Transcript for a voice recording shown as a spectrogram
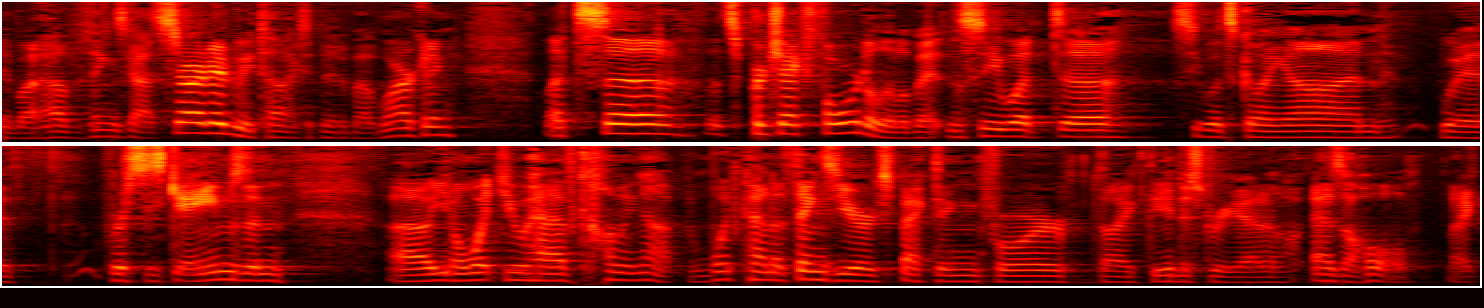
about how the things got started. We talked a bit about marketing. Let's uh, let's project forward a little bit and see what uh, see what's going on with versus games and uh, you know what you have coming up and what kind of things you're expecting for like the industry as a whole. Like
